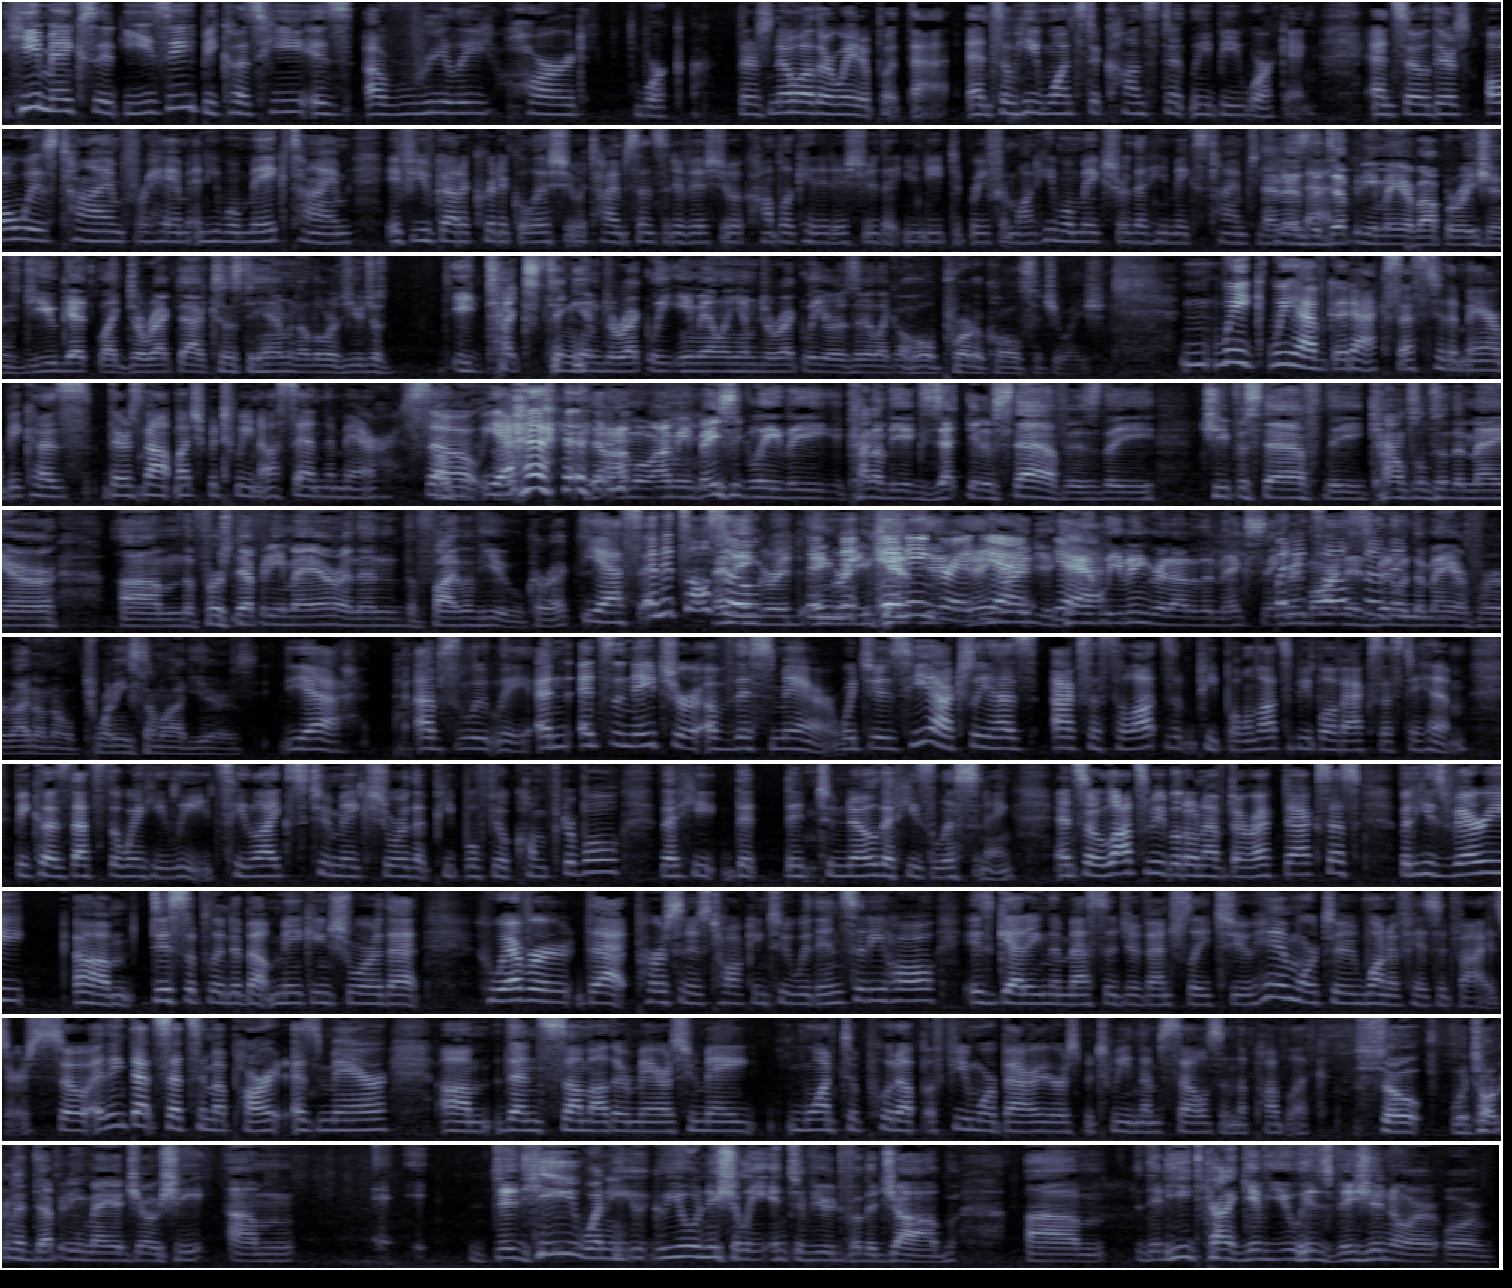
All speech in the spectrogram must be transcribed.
he makes it easy because he is a really hard worker. There's no other way to put that. And so he wants to constantly be working. And so there's always time for him, and he will make time if you've got a critical issue, a time sensitive issue, a complicated issue that you need to brief him on. He will make sure that he makes time to And as that. the deputy mayor of operations, do you get like direct access to him? In other words, you just texting him directly, emailing him directly, or is there like a whole protocol situation? We we have good access to the mayor because there's not much between us and the mayor. So Okay. yeah, yeah, I'm, I mean, basically, the kind of the executive staff is the chief of staff, the counsel to the mayor, um, the first deputy mayor, and then the five of you. Correct? yes, and it's also and Ingrid, Ingrid, you can't, and you- Ingrid, yeah, Ingrid, you yeah. can't leave Ingrid out of the mix. Ingrid Martin has been the- with the mayor for I don't know twenty some odd years. Yeah, absolutely. And it's the nature of this mayor, which is he actually has access to lots of people, and lots of people have access to him because that's the way he leads. He likes to make sure that people feel comfortable that he that, that to know that he's listening. And so lots of people don't have direct access, but he's very um, disciplined about making sure that whoever that person is talking to within City Hall is getting the message eventually to him or to one of his advisors. So I think that sets him apart as mayor um, than some other mayors who may want to put up a few more barriers between themselves and the public. So we're talking to Deputy Mayor Joshi. Um, did he, when he, you initially interviewed for the job, um, did he kind of give you his vision or, or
